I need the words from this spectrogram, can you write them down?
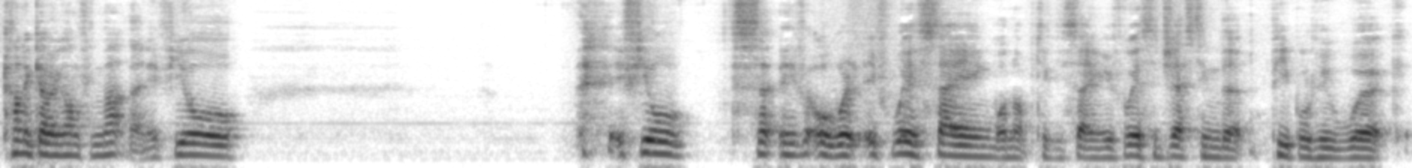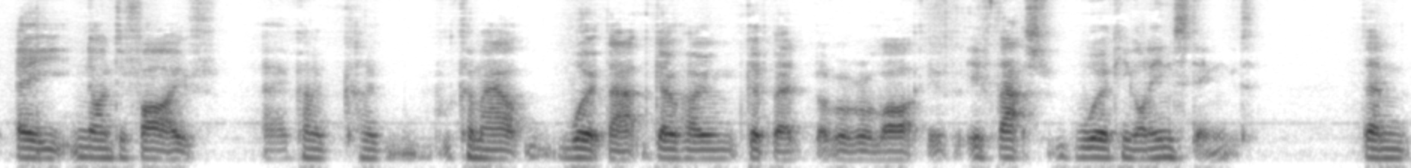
kind of going on from that, then if you're if you're if or if we're saying, well, not particularly saying, if we're suggesting that people who work a nine to five uh, kind of kind of come out, work that, go home, go to bed, blah blah blah blah. If, if that's working on instinct, then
